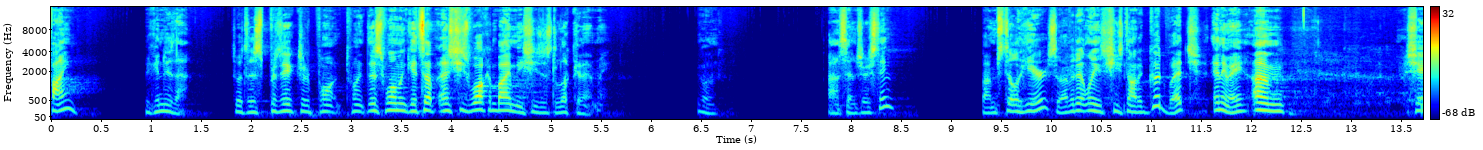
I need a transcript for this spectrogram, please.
Fine, we can do that. So at this particular point, this woman gets up, as she's walking by me, she's just looking at me. That's interesting. I'm still here, so evidently she's not a good witch. Anyway, um, she,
